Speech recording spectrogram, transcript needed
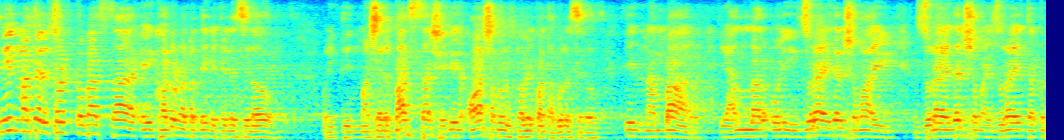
তিন মাসের ছোট্ট বাচ্চা এই ঘটনাটা দেখে ফেলেছিল। ওই তিন মাসের বাচ্চা সেদিন কথা বলেছিল। তিন নাম্বার, এই আল্লাহর অলি জুরাইদের সময় জুরাইদের সময় জুরাইদ যখন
